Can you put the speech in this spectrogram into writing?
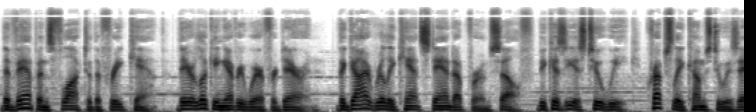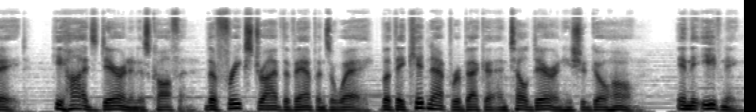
the vampins flock to the freak camp. They are looking everywhere for Darren. The guy really can't stand up for himself because he is too weak. Crepsley comes to his aid. He hides Darren in his coffin. The freaks drive the vampins away, but they kidnap Rebecca and tell Darren he should go home. In the evening,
